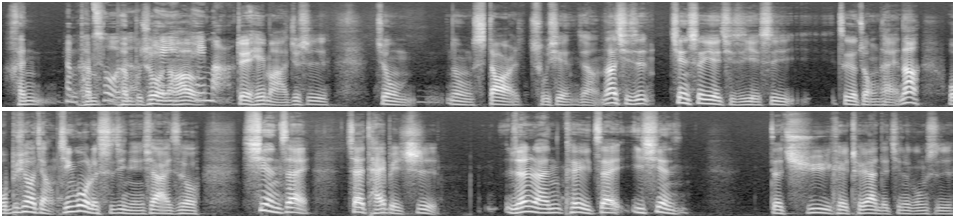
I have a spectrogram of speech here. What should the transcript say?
很很不错很不错，然后黑马对黑马就是这种那种 star 出现这样。那其实建设业其实也是。这个状态，那我必须要讲，经过了十几年下来之后，现在在台北市仍然可以在一线的区域可以推案的建设公司，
